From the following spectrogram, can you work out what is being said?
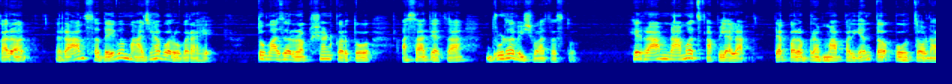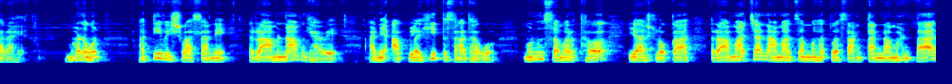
कारण राम सदैव माझ्याबरोबर आहे. तो माझं रक्षण करतो असा त्याचा दृढ विश्वास असतो. हे रामनामच आपल्याला त्या परब्रह्मापर्यंत पोहोचवणार आहे. म्हणून अतिविश्वासाने रामनाम घ्यावे आणि आपलं हित साधावं म्हणून समर्थ या श्लोकात रामाच्या नामाचं महत्त्व सांगताना म्हणतात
